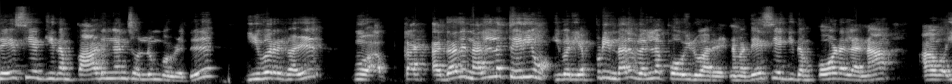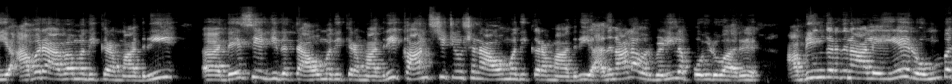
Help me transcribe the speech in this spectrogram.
தேசிய கீதம் பாடுங்கன்னு சொல்லும் பொழுது இவர்கள் அதாவது நல்ல தெரியும் இவர் எப்படி இருந்தாலும் வெளில போயிடுவாரு. நம்ம தேசிய கீதம் போடலைன்னா அவரை அவமதிக்கிற மாதிரி அஹ், தேசிய கீதத்தை அவமதிக்கிற மாதிரி கான்ஸ்டிடியூஷனை அவமதிக்கிற மாதிரி அதனால அவர் வெளியில போயிடுவாரு. அப்படிங்கறதுனாலேயே ரொம்ப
